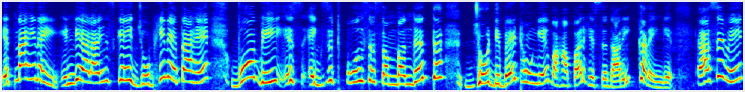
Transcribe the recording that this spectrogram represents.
इतना ही नहीं, इंडिया अलायंस के जो भी नेता हैं, वो भी इस एग्जिट पोल से संबंधित जो डिबेट होंगे, वहाँ पर हिस्सेदारी करेंगे। ऐसे में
